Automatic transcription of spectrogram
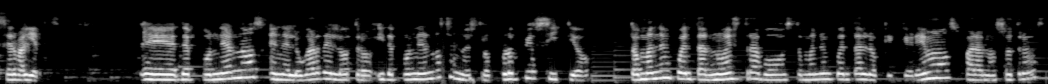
ser valientes, eh, de ponernos en el lugar del otro y de ponernos en nuestro propio sitio, tomando en cuenta nuestra voz, tomando en cuenta lo que queremos para nosotros,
